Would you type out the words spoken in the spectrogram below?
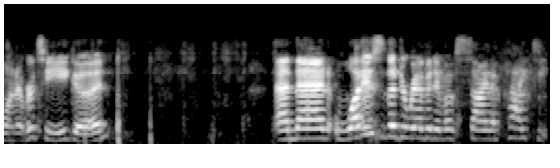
1 over t, good. And then what is the derivative of sine of pi t?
